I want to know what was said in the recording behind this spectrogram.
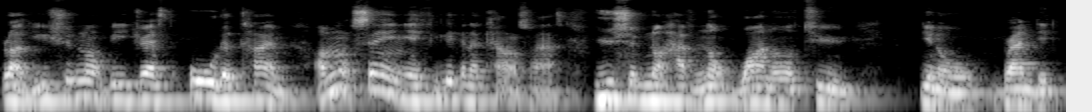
blood. You should not be dressed all the time. I'm not saying if you live in a council house, you should not have not one or two, you know, branded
